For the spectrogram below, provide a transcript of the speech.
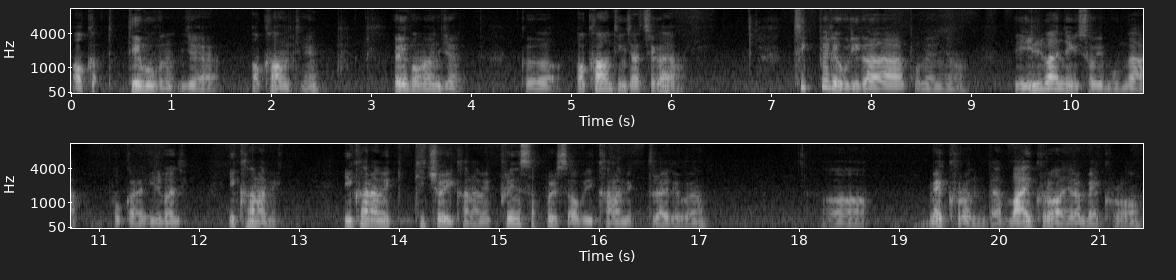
어카, 대부분 이제 어카운팅 여기 보면 이제 그 어카운팅 자체가요. 특별히 우리가 보면요. 일반적인 수업이 뭔가 볼까요? 일반 이카노믹 이카노믹 기초 이카노믹 프린서플스 오브 이카노믹 들어야 되고요. 어 매크로입니다. 마이크로가 아니라 매크로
